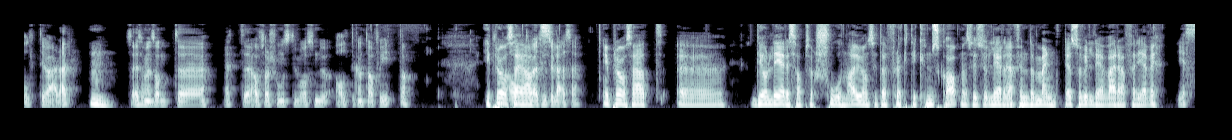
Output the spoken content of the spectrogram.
alltid være der. Mm. Så det er som et sånt eh, et abstraksjonsnivå som du alltid kan ta for gitt. da. Jeg prøver si at, jeg prøver å si at uh, det å lære seg abstraksjoner uansett er flyktig kunnskap, mens hvis du lærer Ja. deg fundamentet, så vil det være for evig. Yes,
